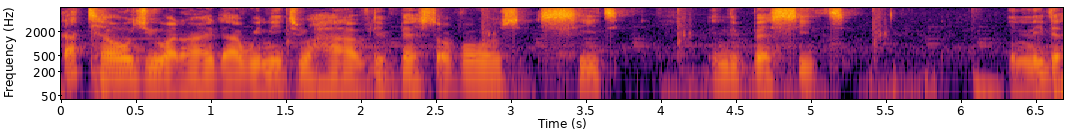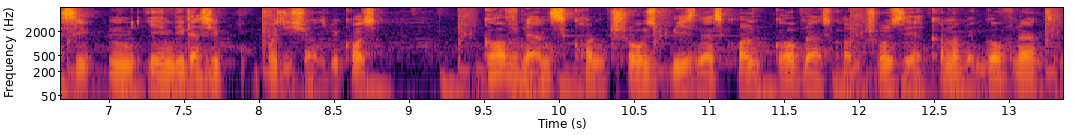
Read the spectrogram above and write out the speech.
That tells you and I that we need to have the best of us sit in the best seats in leadership in, in leadership positions because governance controls business, con- governance controls the economy, governance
